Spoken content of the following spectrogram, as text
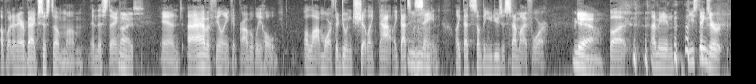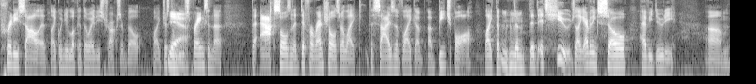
I'll put an airbag system um, in this thing Nice. and I have a feeling it could probably hold a lot more if they're doing shit like that. Like that's Mhm. insane. Like that's something you'd use a semi for. Yeah. But I mean, these things are pretty solid. Like when you look at the way these trucks are built, like just the leaf springs and the the axles and the differentials are like the size of like a, a beach ball. Like the, the, Mhm. the it's huge. Like everything's so heavy duty. Um,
